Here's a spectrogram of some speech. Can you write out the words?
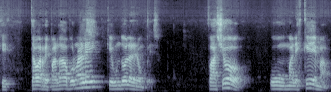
que estaba respaldado por una ley que un dólar era un peso. Falló un mal esquema.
